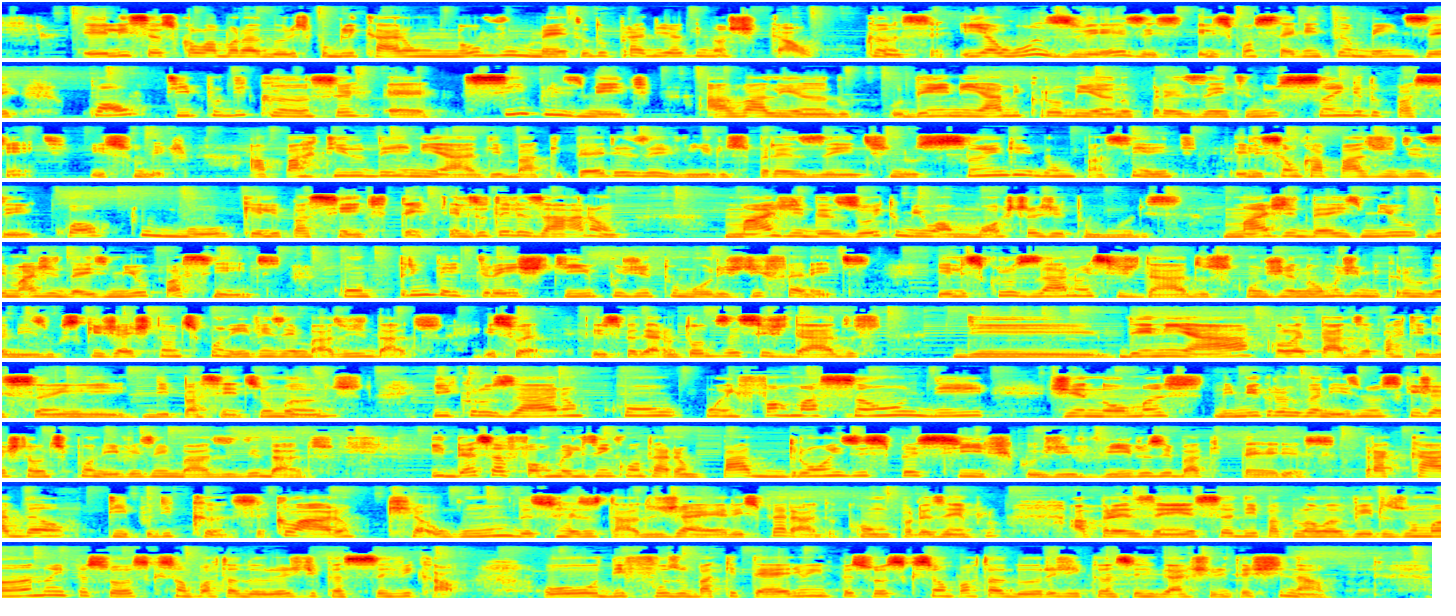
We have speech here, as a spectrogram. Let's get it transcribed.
ele e seus colaboradores publicaram um novo método para diagnosticar o câncer. E algumas vezes eles conseguem também dizer qual tipo de câncer é, simplesmente avaliando o DNA microbiano presente no sangue do paciente. Isso mesmo. A partir do DNA de bactérias e vírus presentes no sangue de um paciente, eles são capazes de dizer qual tumor aquele paciente tem. Eles utilizaram mais de 18 mil amostras de tumores, mais de 10 mil, de mais de 10 mil pacientes, com 33 tipos de tumores diferentes. E eles cruzaram esses dados com genomas de micro-organismos que já estão disponíveis em bases de dados. Isso é, eles pegaram todos esses dados de DNA coletados a partir de sangue de pacientes humanos e cruzaram com a informação de genomas de micro-organismos que já estão disponíveis em bases de dados. E dessa forma eles encontraram padrões específicos de vírus e bactérias para cada tipo de câncer. Claro que algum desses resultados já era esperado, como por exemplo a presença de papilomavírus humano em pessoas que são portadoras de câncer cervical, ou difuso bactério em pessoas que são portadoras de câncer gastrointestinal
